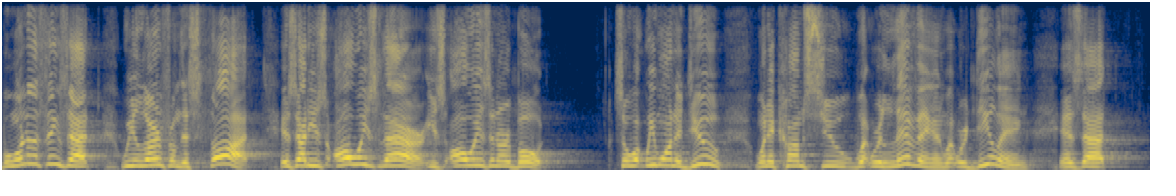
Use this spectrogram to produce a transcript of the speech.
But one of the things that we learn from this thought is that He's always there, He's always in our boat. So, what we want to do when it comes to what we're living and what we're dealing is that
